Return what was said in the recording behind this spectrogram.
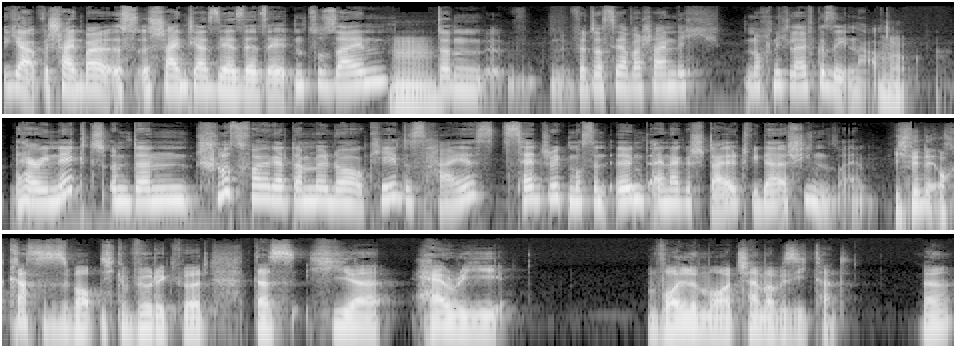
ja, scheinbar, es, es scheint ja sehr, sehr selten zu sein. Hm. Dann wird das ja wahrscheinlich noch nicht live gesehen haben. Ja. Harry nickt und dann schlussfolgert Dumbledore, okay, das heißt, Cedric muss in irgendeiner Gestalt wieder erschienen sein. Ich finde auch krass, dass es überhaupt nicht gewürdigt wird, dass hier Harry Voldemort scheinbar besiegt hat. Ne?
